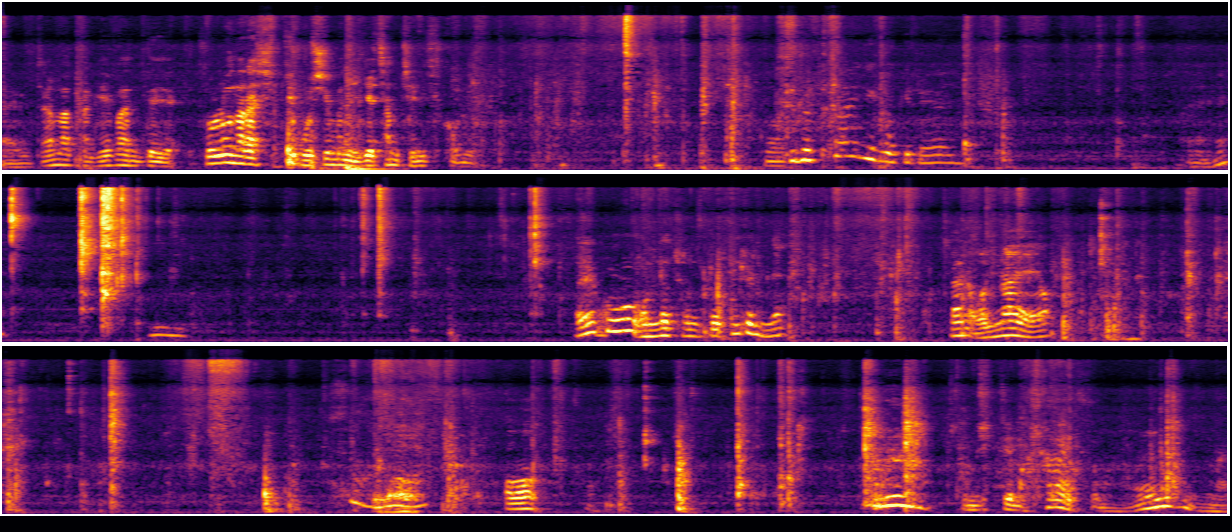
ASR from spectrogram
아유, 짤막하게 해봤는데 솔로나라 시기 보시면 이게 참 재밌을 겁니다. 불을 켜야지 거기를 네. 아이고 언나처럼 또 흘렸네. 난 언나예요. 수 없나요? 어. 음, 음식들이 막 살아있어. 막. 음, 막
